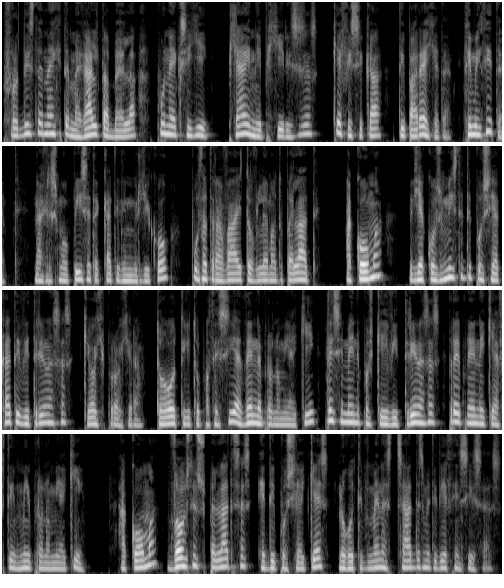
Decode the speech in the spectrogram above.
φροντίστε να έχετε μεγάλη ταμπέλα που να εξηγεί ποια είναι η επιχείρησή σας και φυσικά τι παρέχετε. Θυμηθείτε να χρησιμοποιήσετε κάτι δημιουργικό που θα τραβάει το βλέμμα του πελάτη. Ακόμα, διακοσμήστε εντυπωσιακά τη βιτρίνα σας και όχι πρόχειρα. Το ότι η τοποθεσία δεν είναι προνομιακή δεν σημαίνει πως και η βιτρίνα σας πρέπει να είναι και αυτή μη προνομιακή. Ακόμα, δώστε στους πελάτες σας εντυπωσιακές λογοτυπημένες τσάντες με τη διεύθυνσή σας.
